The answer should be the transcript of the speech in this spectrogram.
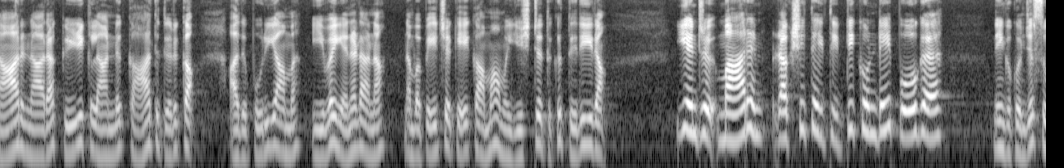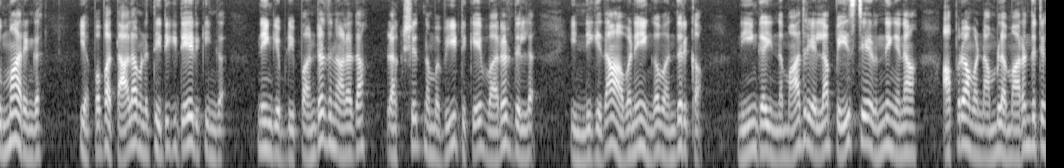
நாறு நாரா கிழிக்கலான்னு காத்துட்டு இருக்கான். அது புரியாம இவன் என்னடானா நம்ம பேச்சை கேட்காம அவன் இஷ்டத்துக்கு திரியிறான். என்று மாறன் ரக்ஷித்தை திட்டிக் கொண்டே போக நீங்க கொஞ்சம் சும்மா இருங்க. எப்ப பார்த்தாலும் அவனை திட்டிக்கிட்டே இருக்கீங்க. நீங்க இப்படி பண்ணுறதுனால தான் ரக்ஷித் நம்ம வீட்டுக்கே வர்றதில்ல. இன்னைக்கு தான் அவனே இங்க வந்திருக்கான். நீங்க இந்த மாதிரி எல்லாம் பேசிட்டே இருந்தீங்கன்னா அப்புறம் அவன் நம்மள மறந்துட்டு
